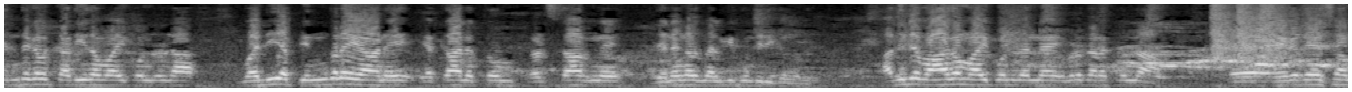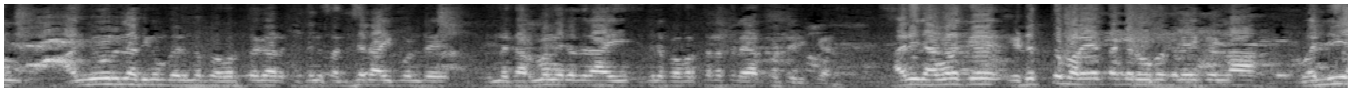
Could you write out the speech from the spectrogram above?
ചിന്തകൾക്ക് അതീതമായി കൊണ്ടുള്ള വലിയ പിന്തുണയാണ് എക്കാലത്തും റെഡ് സ്റ്റാറിന് ജനങ്ങൾ നൽകിക്കൊണ്ടിരിക്കുന്നത്. അതിന്റെ ഭാഗമായിക്കൊണ്ട് തന്നെ ഇവിടെ നടക്കുന്ന ഏകദേശം അഞ്ഞൂറിലധികം വരുന്ന പ്രവർത്തകർ ഇതിന് സജ്ജരായിക്കൊണ്ട് ഇന്ന് കർമ്മനിരതരായി ഇതിന്റെ പ്രവർത്തനത്തിൽ ഏർപ്പെട്ടിരിക്കുകയാണ്. അതിന് ഞങ്ങൾക്ക് എടുത്തു പറയത്തക്ക രൂപത്തിലേക്കുള്ള വലിയ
